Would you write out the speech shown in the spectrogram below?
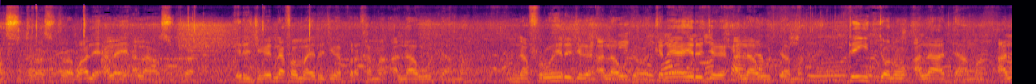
an sutura sutura b'ale ala ye ala an sutura erijɛgɛ nafa ma erijɛgɛ barakama ala y'o d'an ma نفرو هيرجع الله ودما كنا هيرجع الله ودما دين تونو الله دما على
